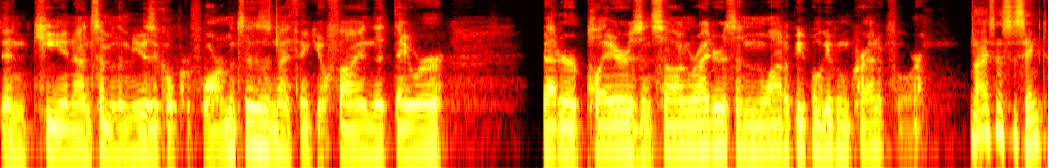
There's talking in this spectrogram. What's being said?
and key in on some of the musical performances, and I think you'll find that they were better players and songwriters than a lot of people give them credit for. Nice and succinct.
